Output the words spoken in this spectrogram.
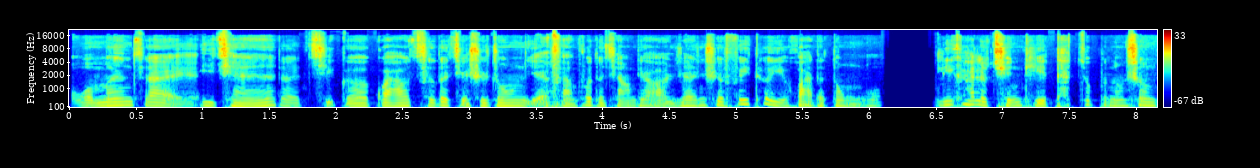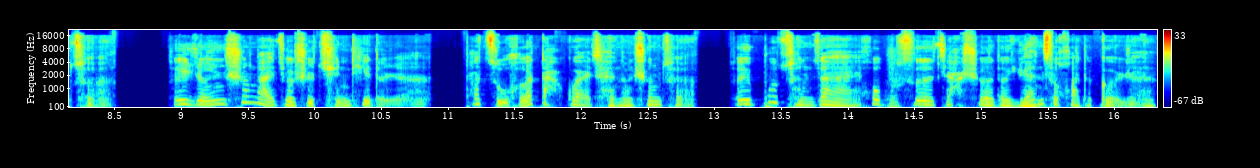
我们在以前的几个卦爻辞的解释中也反复的强调，人是非特异化的动物，离开了群体他就不能生存，所以人生来就是群体的人，他组合打怪才能生存。所以不存在霍布斯假设的原子化的个人，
